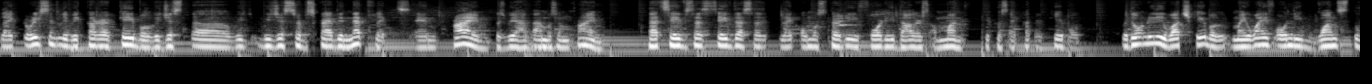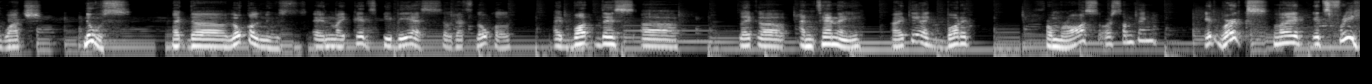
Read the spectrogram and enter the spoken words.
Like recently we cut our cable. We just uh, we, we just subscribed in netflix and prime because we have amazon prime that saves us saved us uh, like almost 30 40 dollars a month because i cut our cable. We don't really watch cable. My wife only wants to watch news like the local news and my kids pbs so that's local. I bought this uh like a antenna i think i bought it from ross or something. It works like it's free.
